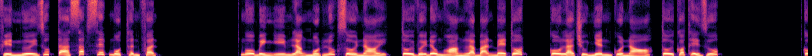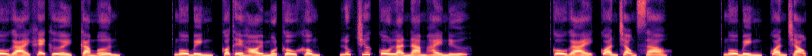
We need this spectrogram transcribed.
phiền ngươi giúp ta sắp xếp một thân phận. Ngô Bình im lặng một lúc rồi nói, tôi với Đông Hoàng là bạn bè tốt, cô là chủ nhân của nó, tôi có thể giúp. Cô gái khẽ cười, cảm ơn. Ngô Bình, có thể hỏi một câu không, lúc trước cô là nam hay nữ? Cô gái, quan trọng sao? Ngô Bình, quan trọng.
